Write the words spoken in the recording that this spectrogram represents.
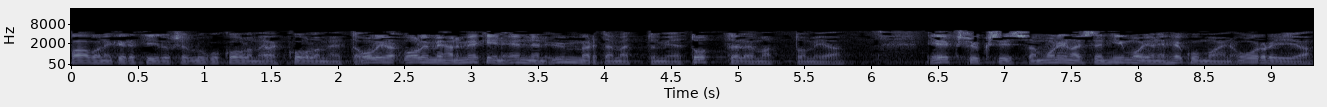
Paavolin kirja Tiituksen luku 3 ja 3, että oli, olimmehan mekin ennen ymmärtämättömiä, tottelemattomia, eksyksissä, moninaisten himojen ja hekumain orjia.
